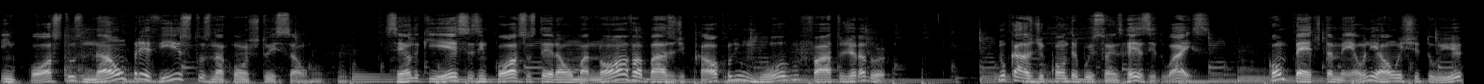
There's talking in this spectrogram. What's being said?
impostos não previstos na Constituição, sendo que esses impostos terão uma nova base de cálculo e um novo fato gerador. No caso de contribuições residuais, compete também à União instituir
